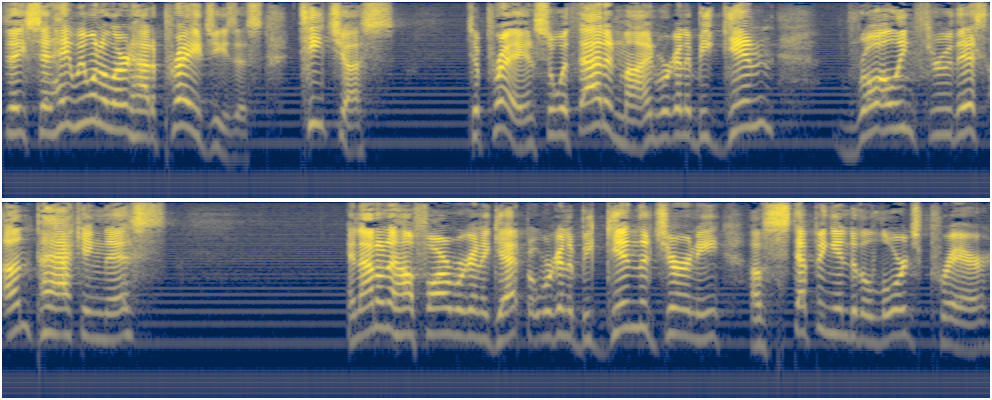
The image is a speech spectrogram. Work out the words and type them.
They said, Hey, we want to learn how to pray, Jesus. Teach us to pray. And so, with that in mind, we're going to begin rolling through this, unpacking this. And I don't know how far we're going to get, but we're going to begin the journey of stepping into the Lord's Prayer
